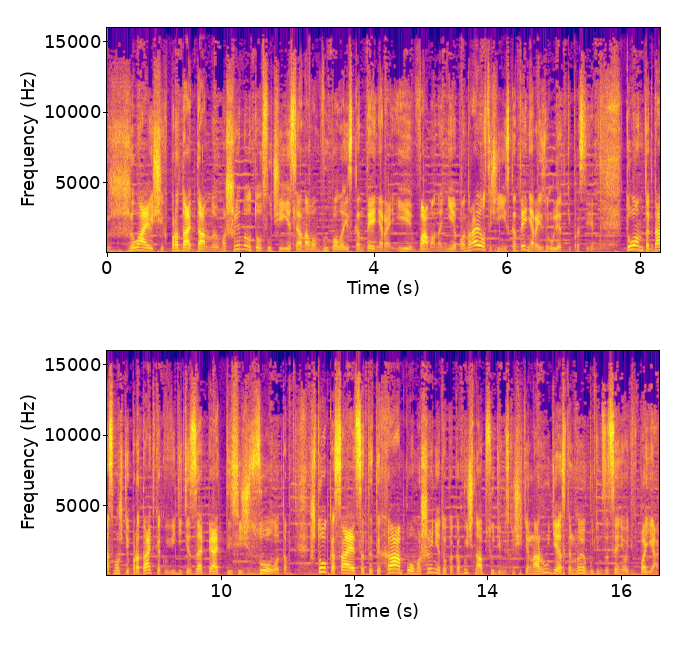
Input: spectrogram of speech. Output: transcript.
желающих продать данную машину, то в случае, если она вам выпала из контейнера и вам она не понравилась, точнее не из контейнера, а из рулетки, простите, то тогда сможете продать, как вы видите, за 5000 золотом. Что касается ТТХ по машине, то как обычно обсудим исключительно орудие, остальное будем заценивать в боях боях.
